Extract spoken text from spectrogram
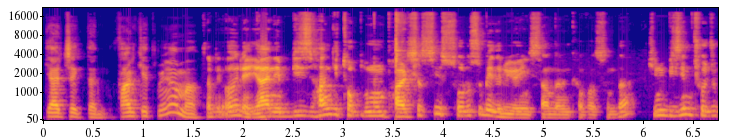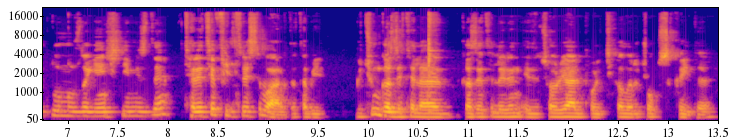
gerçekten. Fark etmiyor ama. Tabii öyle. Yani biz hangi toplumun parçasıyız sorusu beliriyor insanların kafasında. Şimdi bizim çocukluğumuzda, gençliğimizde TRT filtresi vardı. Tabii bütün gazeteler, gazetelerin editoryal politikaları çok sıkıydı.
